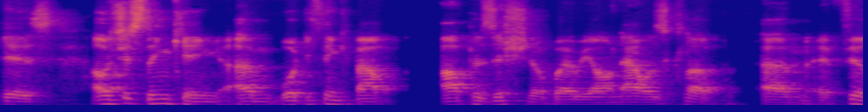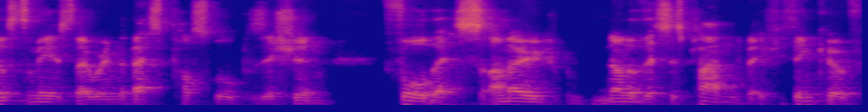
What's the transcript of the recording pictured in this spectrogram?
Yes, I was just thinking, um, what do you think about our position of where we are now as a club? Um, it feels to me as though we're in the best possible position for this. I know none of this is planned, but if you think of,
